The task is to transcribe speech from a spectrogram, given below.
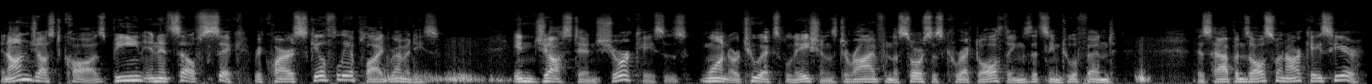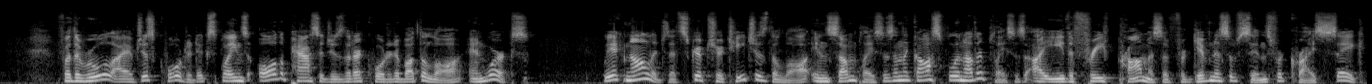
an unjust cause, being in itself sick, requires skillfully applied remedies. In just and sure cases, one or two explanations derived from the sources correct all things that seem to offend. This happens also in our case here. For the rule I have just quoted explains all the passages that are quoted about the law and works. We acknowledge that Scripture teaches the law in some places and the gospel in other places, i.e., the free promise of forgiveness of sins for Christ's sake.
